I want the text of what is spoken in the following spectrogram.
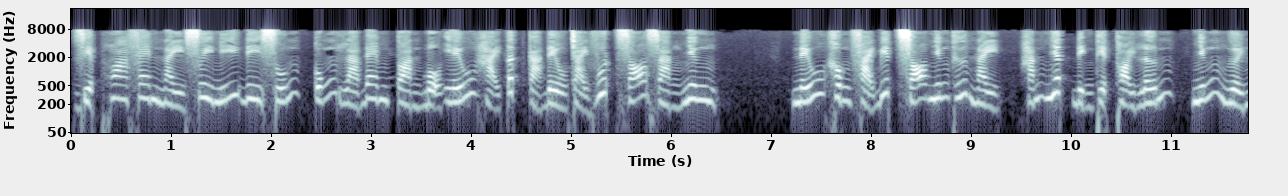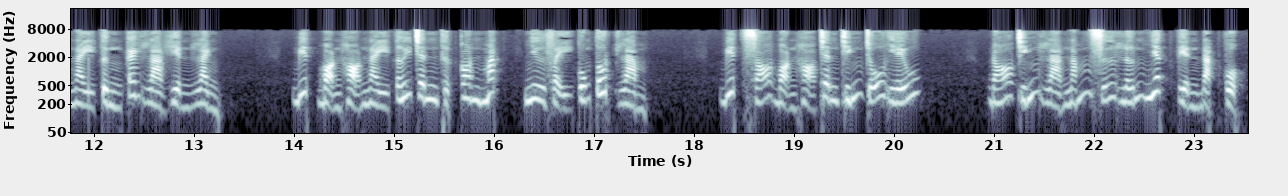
Diệp Hoa phen này suy nghĩ đi xuống cũng là đem toàn bộ yếu hại tất cả đều trải vuốt rõ ràng nhưng nếu không phải biết rõ những thứ này, hắn nhất định thiệt thòi lớn, những người này từng cách là hiền lành. Biết bọn họ này tới chân thực con mắt, như vậy cũng tốt làm. Biết rõ bọn họ chân chính chỗ yếu. Đó chính là nắm giữ lớn nhất tiền đặt cuộc.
